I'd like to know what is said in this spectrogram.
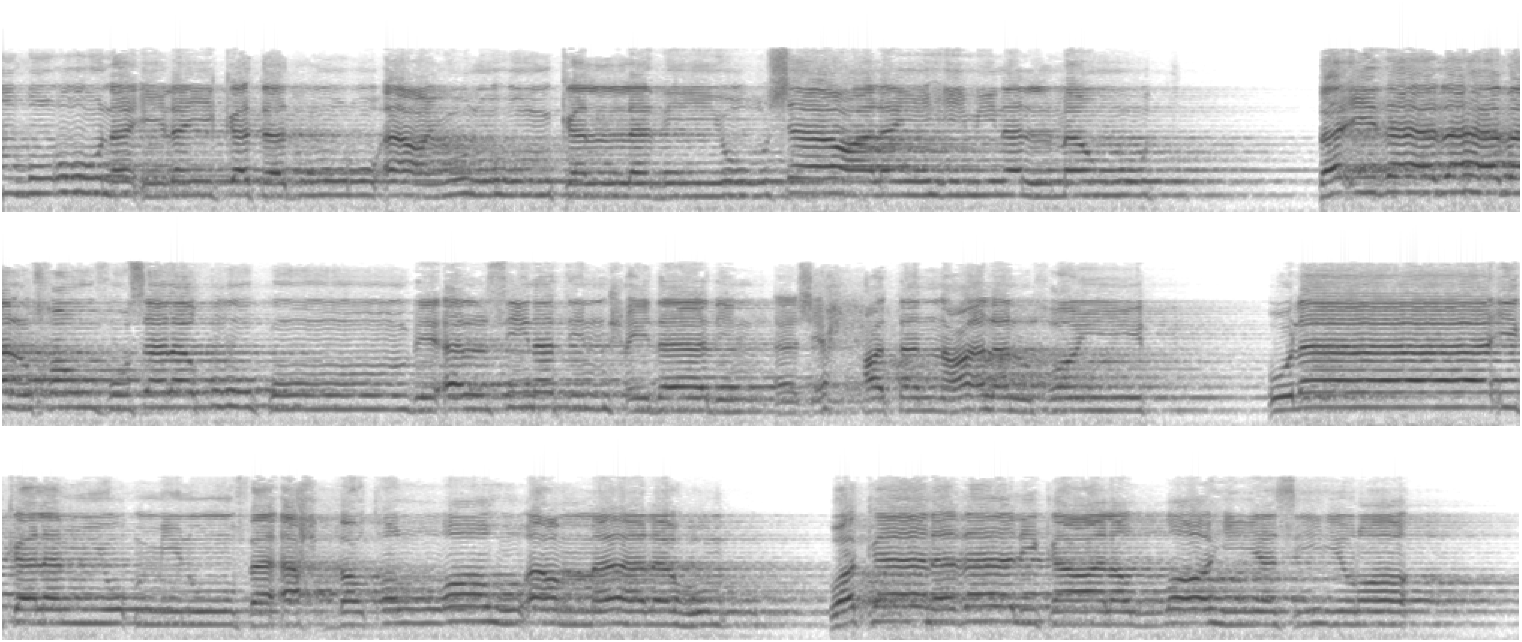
إليك تدور أعينهم كالذي يغشى عليه من الموت. فإذا ذهب الخوف سلقوكم بألسنة حداد أشحة على الخير. أولئك لم يؤمنوا فأحبط الله أعمالهم وكان ذلك على الله يسيرا.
